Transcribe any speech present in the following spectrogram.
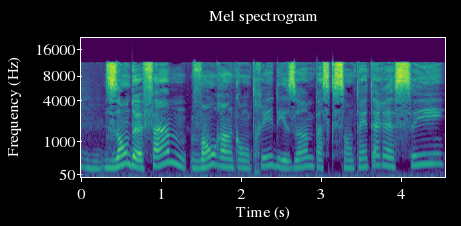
disons, de femmes vont rencontrer des hommes parce qu'ils sont intéressés,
